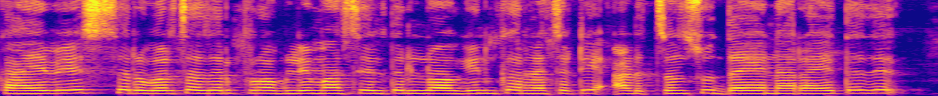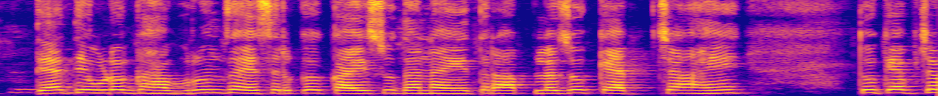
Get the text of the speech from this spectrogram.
काही वेळेस सर्व्हरचा जर प्रॉब्लेम असेल तर लॉग इन करण्यासाठी अडचणसुद्धा येणार आहे. तर त्यात एवढं घाबरून जायसारखं काहीसुद्धा नाही. तर आपला जो कॅपचा आहे तो कॅपचा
